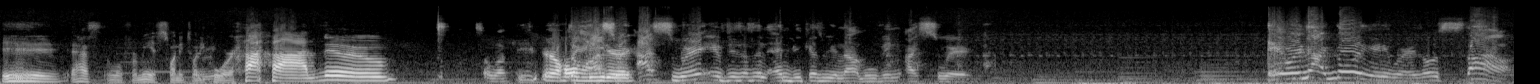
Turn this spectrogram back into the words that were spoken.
Yeah, it has. Well, for me, it's 2024. Haha, noob. So lucky. You're a whole I meter. swear, I swear, if this doesn't end because we are not moving, I swear. And we're not going anywhere, so stop.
